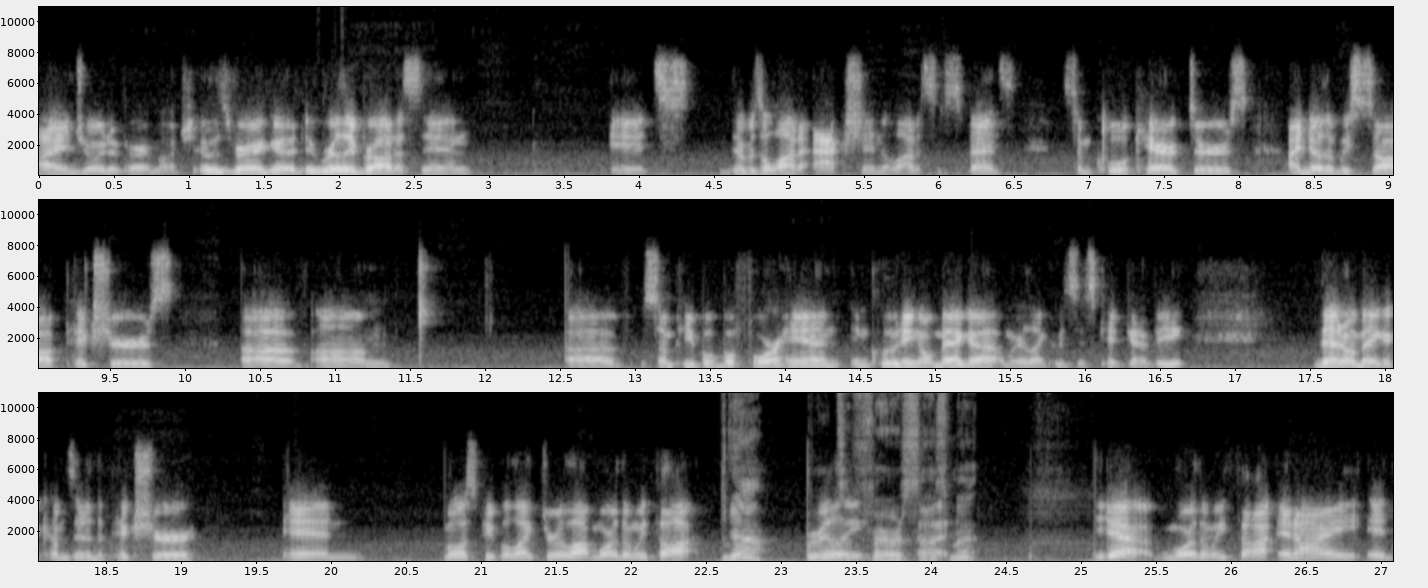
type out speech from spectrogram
I enjoyed it very much. It was very good. It really brought us in. It's there was a lot of action, a lot of suspense, some cool characters. I know that we saw pictures of um, of some people beforehand, including Omega, and we were like, "Who's this kid gonna be?" Then Omega comes into the picture, and most people liked her a lot more than we thought. Yeah, Really, that's a fair assessment. Yeah, more than we thought, and I it,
